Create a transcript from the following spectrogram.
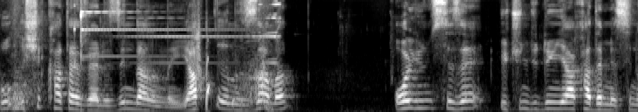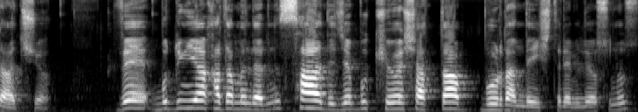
Bu Işık Katedrali zindanını yaptığınız zaman oyun size 3. Dünya kademesini açıyor. Ve bu dünya kademelerini sadece bu Köyşat'ta buradan değiştirebiliyorsunuz.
